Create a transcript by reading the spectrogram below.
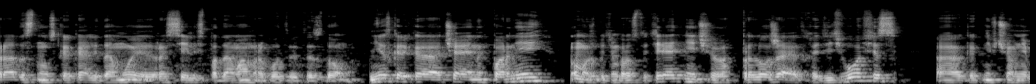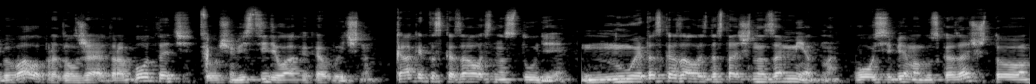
радостно ускакали домой, расселись по домам, работают из дома. Несколько отчаянных парней, ну, может быть, им просто терять нечего, продолжают ходить в офис, а, как ни в чем не бывало, продолжают работать, в общем, вести дела как обычно. Как это сказалось на студии? Ну, это сказалось достаточно заметно. По себе могу сказать, что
